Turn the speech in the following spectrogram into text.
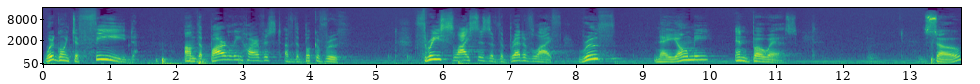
we're going to feed on the barley harvest of the book of Ruth three slices of the bread of life Ruth, Naomi, and Boaz. So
